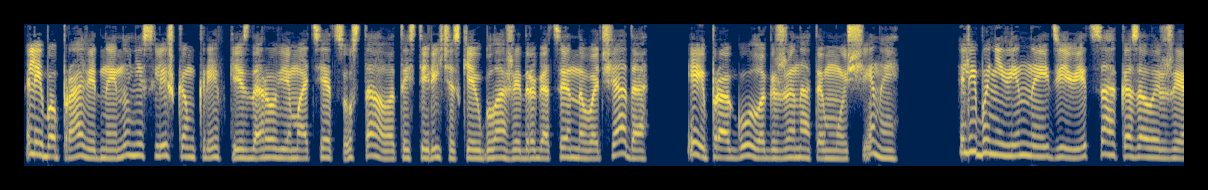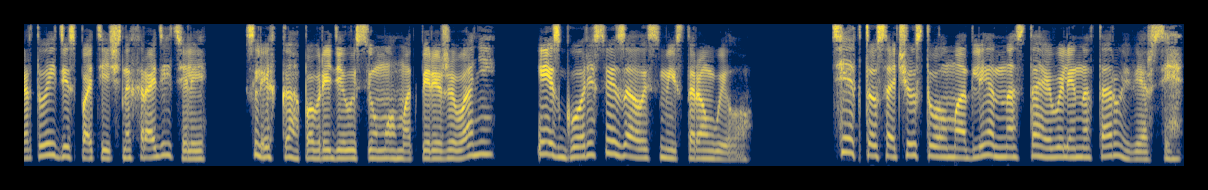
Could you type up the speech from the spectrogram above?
Либо праведный, но не слишком крепкий здоровьем отец устал от истерических блажей драгоценного чада и прогулок с женатым мужчиной, либо невинная девица оказалась жертвой деспотичных родителей, слегка повредилась умом от переживаний и с горя связалась с мистером Уиллоу. Те, кто сочувствовал Мадлен, настаивали на второй версии.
